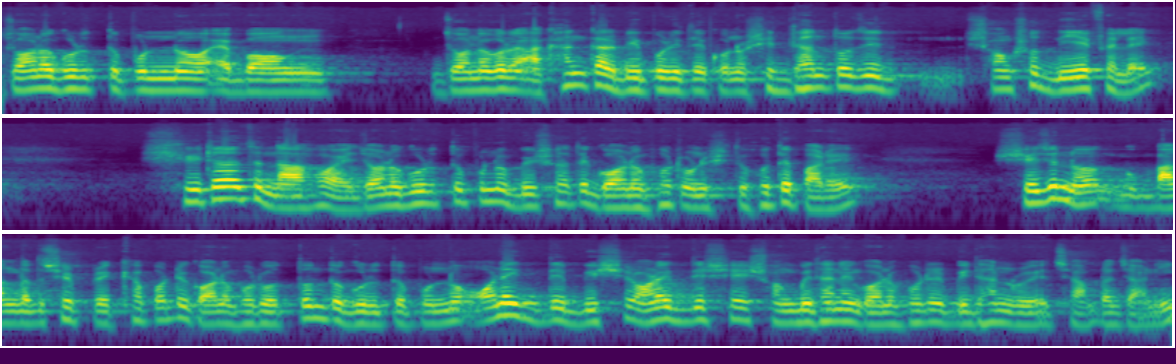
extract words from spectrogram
জনগুরুত্বপূর্ণ এবং জনগণের আকাঙ্ক্ষার বিপরীতে কোনো সিদ্ধান্ত যদি সংসদ নিয়ে ফেলে, সেটা যাতে না হয়, জনগুরুত্বপূর্ণ বিষয়তে গণভোট অনুষ্ঠিত হতে পারে, সেজন্য বাংলাদেশের প্রেক্ষাপটে গণভোট অত্যন্ত গুরুত্বপূর্ণ। অনেক বিশ্বের অনেক দেশে সংবিধানে গণভোটের বিধান রয়েছে, আমরা জানি।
